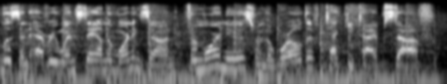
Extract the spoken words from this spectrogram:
Listen every Wednesday on the Morning Zone for more news from the world of techie type stuff.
